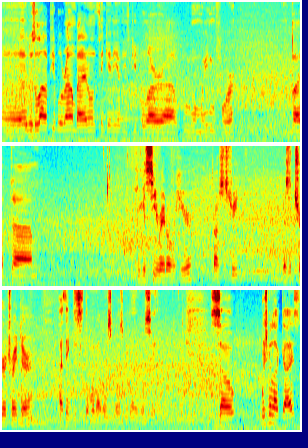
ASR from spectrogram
Uh, there's a lot of people around, but I don't think any of these people are uh, who I'm waiting for. But um, if you can see right over here, across the street, there's a church right there. I think this is the one that we're supposed to be going to go see. So, wish me luck, guys,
